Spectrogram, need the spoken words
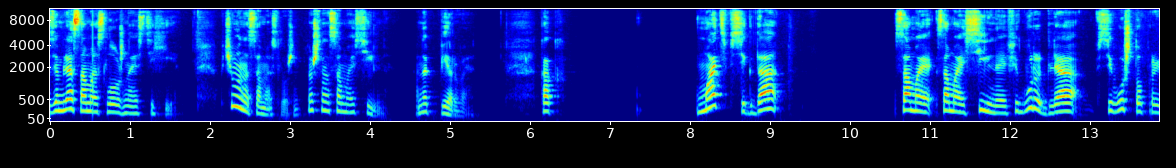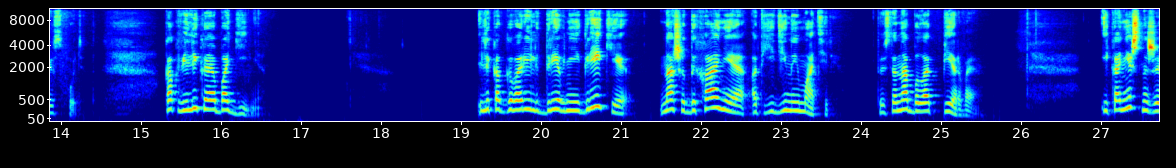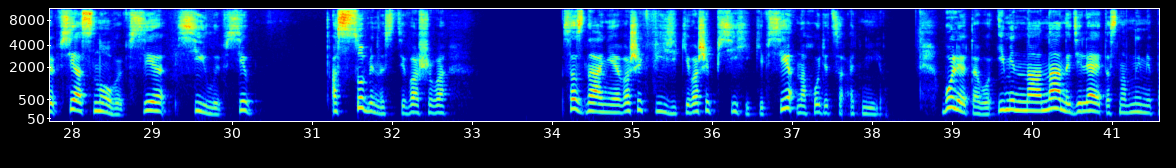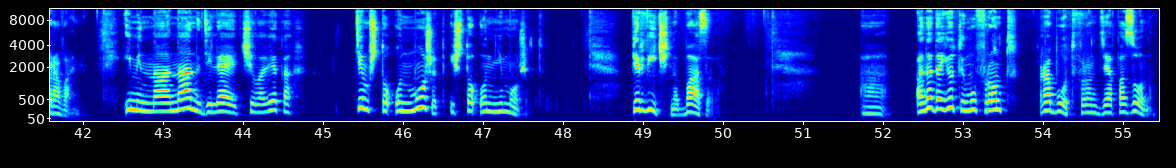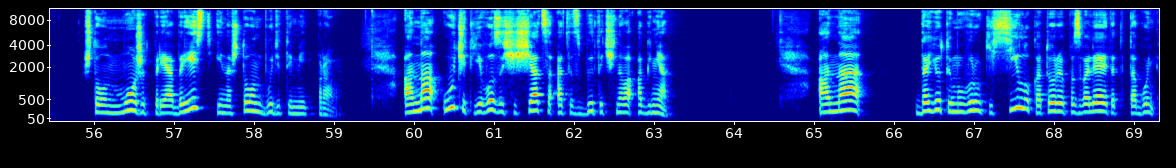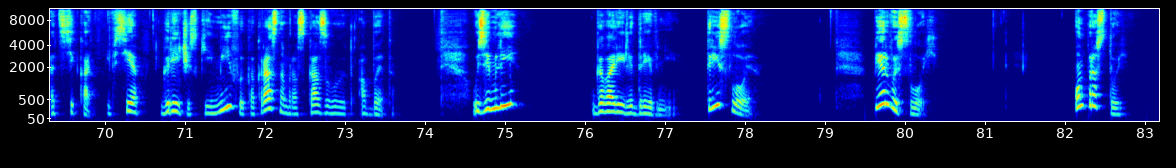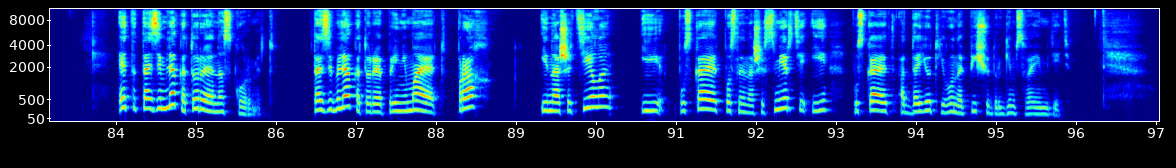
Земля самая сложная стихия. Почему она самая сложная? Потому что она самая сильная, она первая. Как мать всегда самая, самая сильная фигура для всего, что происходит. Как великая богиня. Или как говорили древние греки, наше дыхание от единой матери. То есть она была первая. И, конечно же, все основы, все силы, все особенности вашего сознания, вашей физики, вашей психики, все находятся от нее. Более того, именно она наделяет основными правами. Именно она наделяет человека тем, что он может и что он не может. Первично, базово. А, она дает ему фронт работ, фронт диапазона что он может приобрести и на что он будет иметь право. Она учит его защищаться от избыточного огня. Она дает ему в руки силу, которая позволяет этот огонь отсекать. И все греческие мифы как раз нам рассказывают об этом. У Земли, говорили древние, три слоя. Первый слой, он простой, это та земля, которая нас кормит, та земля, которая принимает прах и наше тело и пускает после нашей смерти и пускает, отдает его на пищу другим своим детям.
